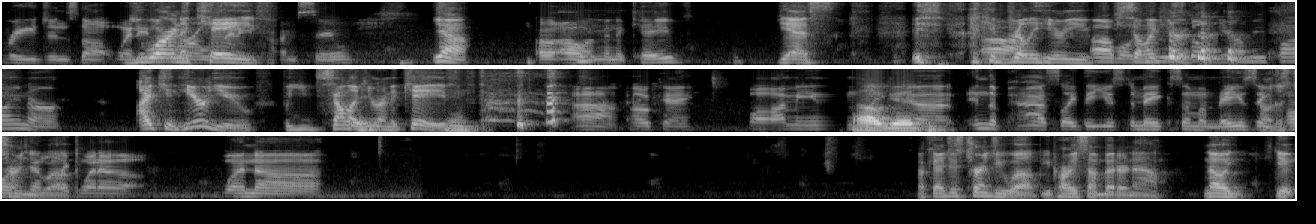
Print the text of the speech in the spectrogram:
region's not winning, you are in a cave. Soon. Yeah. Oh, oh, I'm in a cave. Yes, I can uh, barely hear you. Uh, well, sound like you still hear me fine, or I can hear you, but you sound like you're in a cave. ah, okay. Well, I mean, oh, like, good. Uh, in the past, like they used to make some amazing content, like when uh when uh. Okay, I just turned you up. You probably sound better now. No, you,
